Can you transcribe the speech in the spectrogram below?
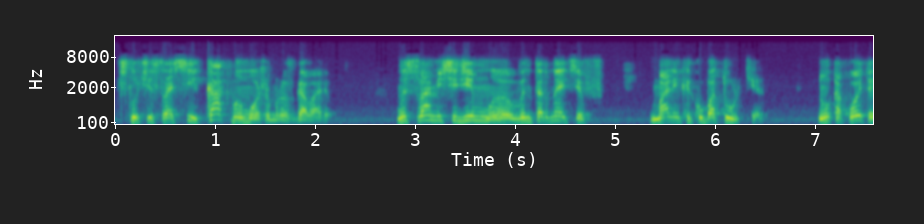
В случае с Россией как мы можем разговаривать? Мы с вами сидим э, в интернете, в маленькой кубатурке. Ну, какое-то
